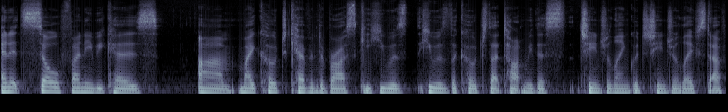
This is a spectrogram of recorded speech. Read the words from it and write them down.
And it's so funny because um, my coach Kevin Dabrowski, he was he was the coach that taught me this change your language, change your life stuff.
